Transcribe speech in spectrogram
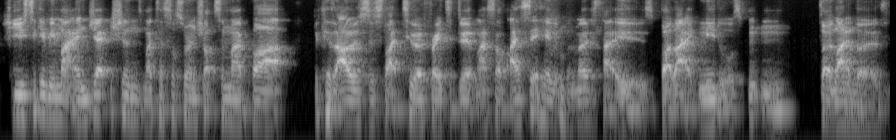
she used to give me my injections, my testosterone shots in my butt because I was just like too afraid to do it myself. I sit here with the most tattoos, but like needles, don't like those.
